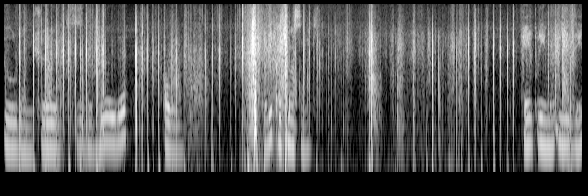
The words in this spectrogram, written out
Şuradan şöyle sizi böyle alayım. Hadi kaçmazsınız. El Primo easy.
